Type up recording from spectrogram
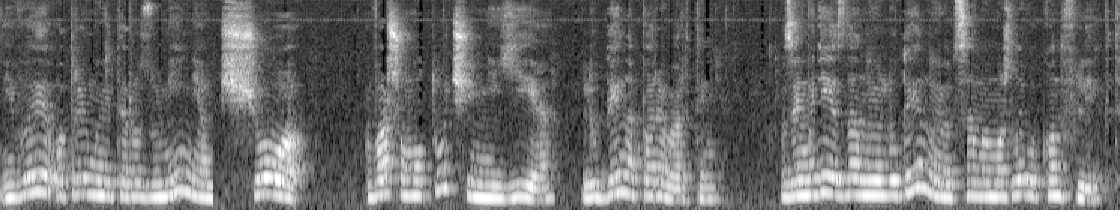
І ви отримуєте розуміння, що в вашому оточенні є людина-перевертень. Взаємодія з даною людиною саме можливо конфлікт,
